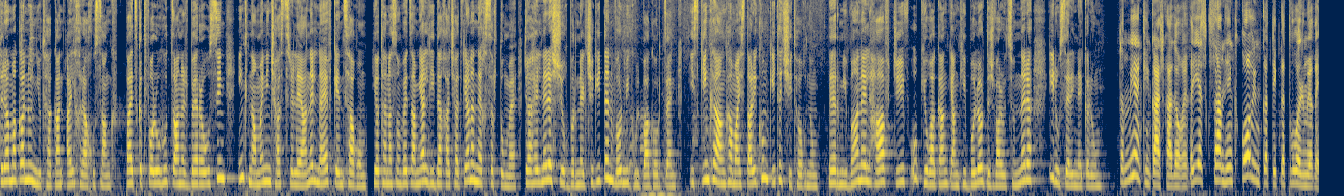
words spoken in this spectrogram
դրամական ու նյութական այլ խրախուսանք բայց կտֆորուհու ծանր բեռը ուսին ինքն ամեն ինչ հասցրել է անել նաև կենցաղում։ 76-ամյա Լիդա Խաչատրյանը նեղսրտում է։ Ջահելները շյուղ բռնել չգիտեն, որ մի գուլպագործեն։ Իսկ ինքը անգամ այս տարիքում կիթը չի թողնում։ Դեռ մի բան էլ հավ, ճիվ ու գյուղական կյանքի բոլոր դժվարությունները իր ուսերին է կրում։ Մենք ինք աշխատող եղի, ես 25 կով իմ կտի կտվոր մեղի,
